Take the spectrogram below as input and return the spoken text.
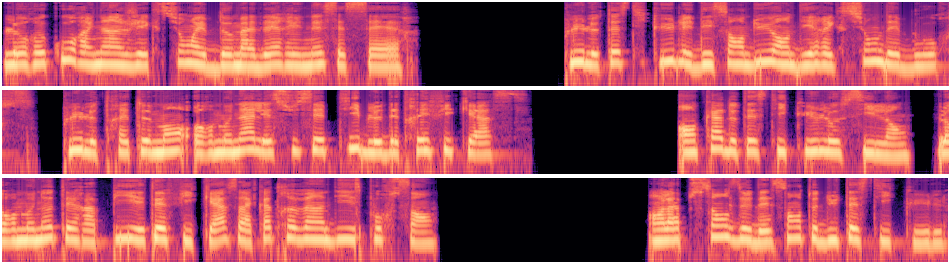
le recours à une injection hebdomadaire est nécessaire. Plus le testicule est descendu en direction des bourses, plus le traitement hormonal est susceptible d'être efficace. En cas de testicule oscillant, l'hormonothérapie est efficace à 90%. En l'absence de descente du testicule,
